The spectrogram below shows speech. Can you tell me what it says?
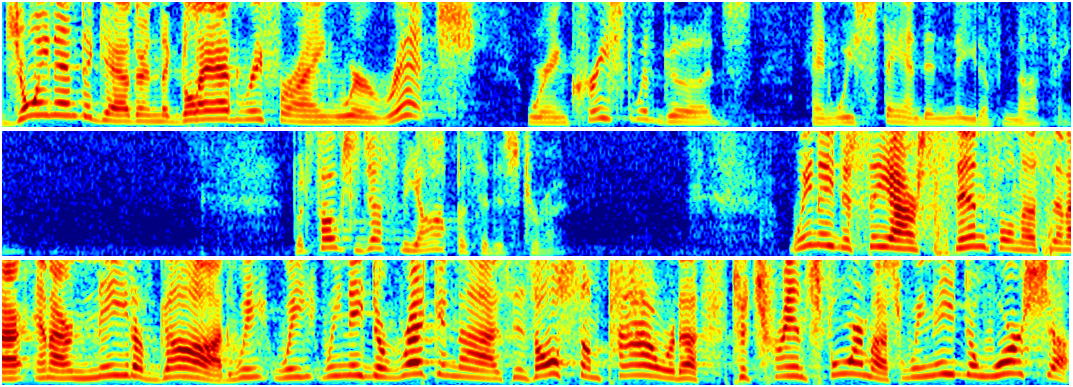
join in together in the glad refrain We're rich, we're increased with goods, and we stand in need of nothing. But, folks, just the opposite is true. We need to see our sinfulness and our, and our need of God. We, we, we need to recognize His awesome power to, to transform us. We need to worship.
